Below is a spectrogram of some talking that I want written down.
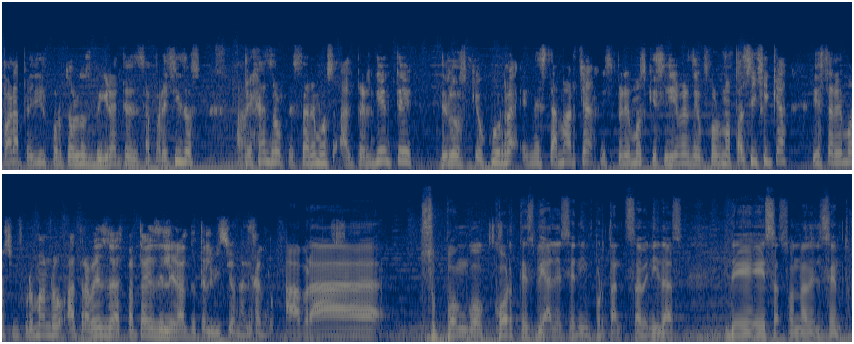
para pedir por todos los migrantes desaparecidos. Alejandro, estaremos al pendiente de los que ocurra en esta marcha. Esperemos que se lleve de forma pacífica y estaremos informando a través de las pantallas del Heraldo Televisión, Alejandro. Habrá, supongo, cortes viales en importantes avenidas de esa zona del centro.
